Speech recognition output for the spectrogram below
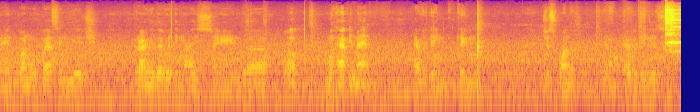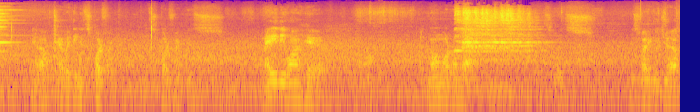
and one more pass in the edge. Grinded everything nice and uh, well, I'm a happy man. Everything came just wonderful. You know, everything is, you know, everything is perfect. It's perfect. It's maybe one hair, you know, but no more than that. Very good job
